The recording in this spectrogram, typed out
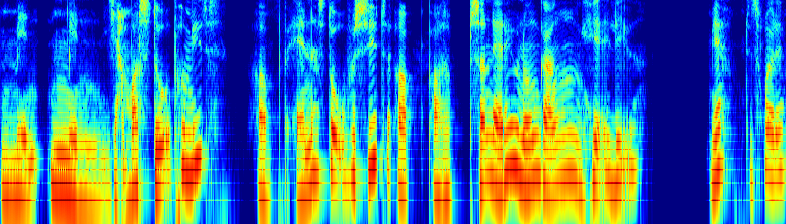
Men, men jeg måtte stå på mit, og Anna stod på sit, og, og sådan er det jo nogle gange her i livet. Ja, det tror jeg det.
